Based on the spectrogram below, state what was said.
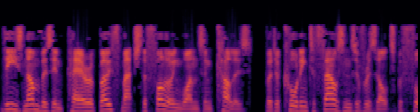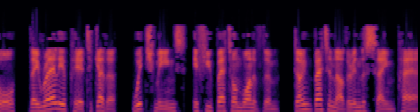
These numbers in pair are both match the following ones and colors, but according to thousands of results before, they rarely appear together, which means, if you bet on one of them, don't bet another in the same pair.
